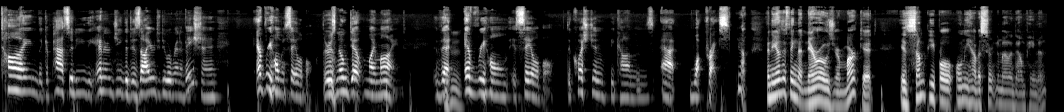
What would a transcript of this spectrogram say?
time, the capacity, the energy, the desire to do a renovation, every home is saleable. There is no doubt in my mind that every home is saleable. The question becomes at what price? Yeah. And the other thing that narrows your market is some people only have a certain amount of down payment.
